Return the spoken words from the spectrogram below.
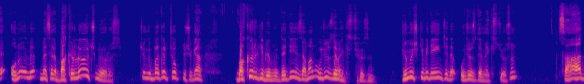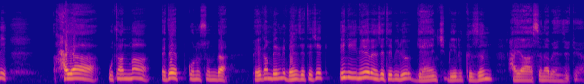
e, onu me- mesela bakırla ölçmüyoruz. Çünkü bakır çok düşük. Yani bakır gibi bu dediğin zaman ucuz demek istiyorsun. Gümüş gibi deyince de ucuz demek istiyorsun. Sahabi haya, utanma, edep konusunda peygamberini benzetecek en iyi neye benzetebiliyor? Genç bir kızın hayasına benzetiyor.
